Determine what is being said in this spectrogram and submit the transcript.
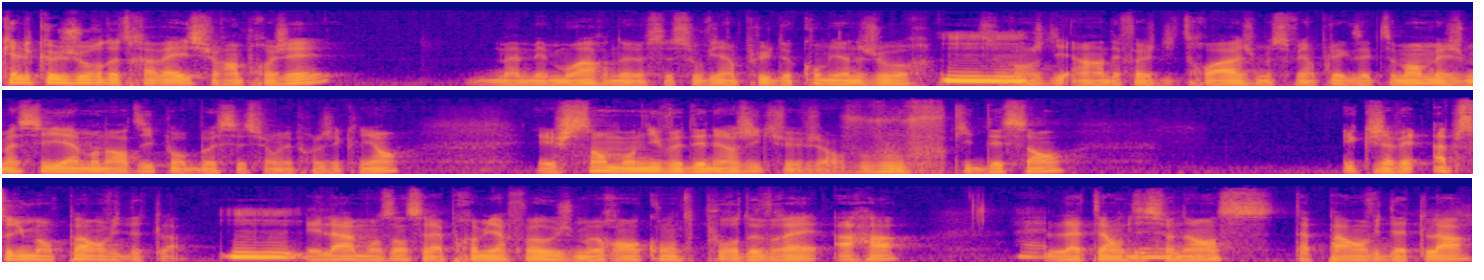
quelques jours de travail sur un projet. Ma mémoire ne se souvient plus de combien de jours. Mhm. Souvent, je dis un, des fois, je dis trois, je me souviens plus exactement, mais je m'asseyais à mon ordi pour bosser sur mes projets clients. Et je sens mon niveau d'énergie qui fait genre vouf, qui descend. Et que j'avais absolument pas envie d'être là. Mhm. Et là, à mon sens, c'est la première fois où je me rends compte pour de vrai, aha, Ouais. là t'es en dissonance, t'as pas envie d'être là.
